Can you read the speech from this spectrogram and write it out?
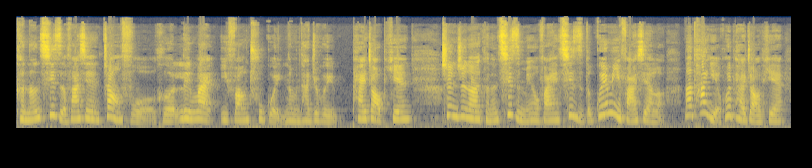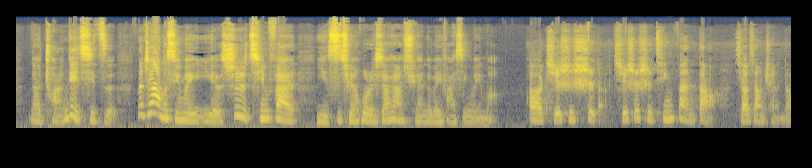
可能妻子发现丈夫和另外一方出轨，那么她就会拍照片，甚至呢，可能妻子没有发现，妻子的闺蜜发现了，那她也会拍照片，那传给妻子，那这样的行为也是侵犯隐私权或者肖像权的违法行为吗？呃，其实是的，其实是侵犯到肖像权的。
